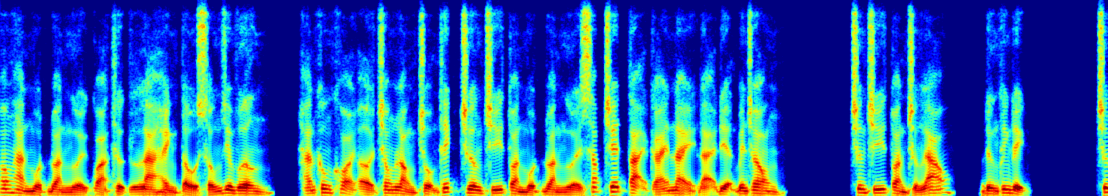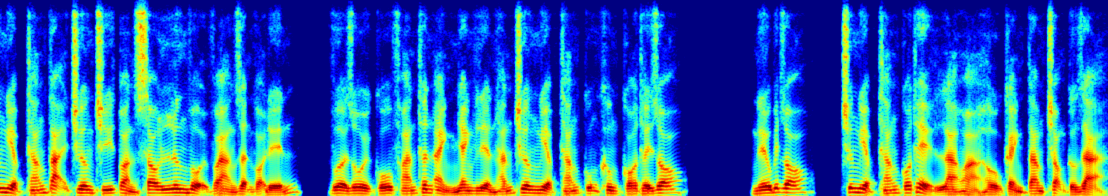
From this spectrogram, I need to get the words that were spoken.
phong hàn một đoàn người quả thực là hành tẩu sống diêm vương, hắn không khỏi ở trong lòng trộm thích trương trí toàn một đoàn người sắp chết tại cái này đại điện bên trong. Trương trí toàn trưởng lão, đừng kinh địch. Trương nghiệp thắng tại trương trí toàn sau lưng vội vàng giận gọi đến, vừa rồi cố phán thân ảnh nhanh liền hắn trương nghiệp thắng cũng không có thấy rõ. Nếu biết rõ, trương nghiệp thắng có thể là hỏa hầu cảnh tam trọng cường giả,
